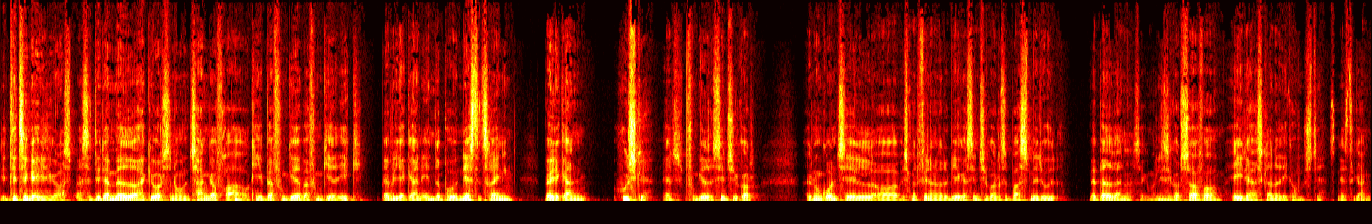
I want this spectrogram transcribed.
Det, det tænker jeg helt sikkert også. Altså det der med at have gjort sådan nogle tanker fra, okay, hvad fungerede, hvad fungerede ikke? Hvad vil jeg gerne ændre på næste træning? Hvad vil jeg gerne huske, at fungerede sindssygt godt. Der er ikke nogen grund til, og hvis man finder noget, der virker sindssygt godt, så bare smide det ud med badevandet, så kan man lige så godt sørge for, hey, det har jeg skrevet ned, jeg kan huske det til næste gang.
